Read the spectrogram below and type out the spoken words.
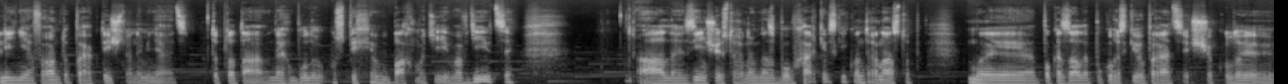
лінія фронту практично не міняється. Тобто, та в них були успіхи в Бахмуті і в Авдіївці. Але з іншої сторони, в нас був харківський контрнаступ. Ми показали по Курській операції, що коли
